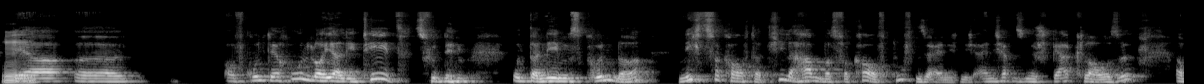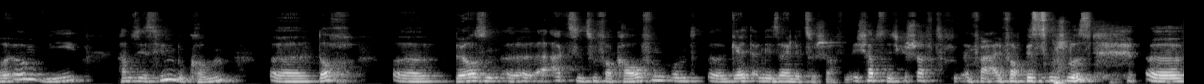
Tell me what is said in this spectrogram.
mhm. der äh, aufgrund der hohen Loyalität zu dem Unternehmensgründer nichts verkauft hat. Viele haben was verkauft, durften sie eigentlich nicht. Eigentlich hatten sie eine Sperrklausel, aber irgendwie haben sie es hinbekommen, äh, doch Börsen, äh, Aktien zu verkaufen und äh, Geld an die Seile zu schaffen. Ich habe es nicht geschafft, war einfach bis zum Schluss, äh,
